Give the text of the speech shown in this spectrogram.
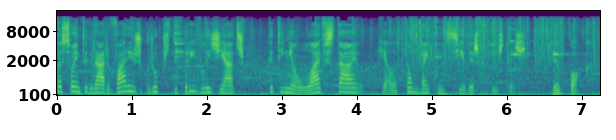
passou a integrar vários grupos de privilegiados que tinham o lifestyle que ela tão bem conhecia das revistas, da Vogue.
